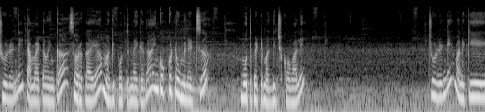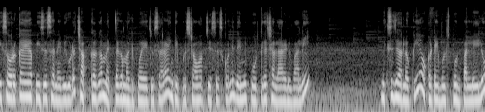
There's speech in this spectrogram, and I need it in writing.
చూడండి టమాటో ఇంకా సొరకాయ మగ్గిపోతున్నాయి కదా. ఇంకొక టూ మినిట్స్ మూత పెట్టి మగ్గించుకోవాలి. చూడండి మనకి సొరకాయ పీసెస్ అనేవి కూడా చక్కగా మెత్తగా మగ్గిపోయాయి చూసారా? ఇంక ఇప్పుడు స్టవ్ ఆఫ్ చేసేసుకొని దీన్ని పూర్తిగా చల్లారనివ్వాలి. మిక్సీ జార్లోకి ఒక టేబుల్ స్పూన్ పల్లీలు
